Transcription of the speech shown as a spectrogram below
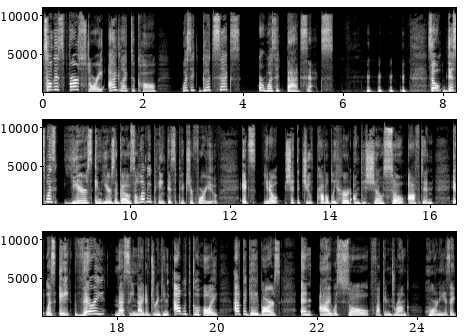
So, this first story I'd like to call Was it good sex or was it bad sex? so, this was years and years ago. So, let me paint this picture for you. It's, you know, shit that you've probably heard on this show so often. It was a very messy night of drinking out with Kahoy at the gay bars. And I was so fucking drunk, horny, as I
